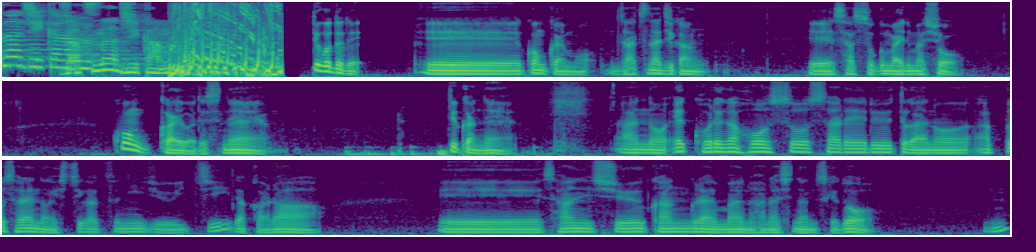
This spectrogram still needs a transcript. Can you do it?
な時間。雑な時間。ということで、えー今回も雑な時間、えー早速参りましょう。今回はですねっていうかねあのえこれが放送されるとかあのアップされるのが7月21だから、え3週間ぐらい前の話なんですけどん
